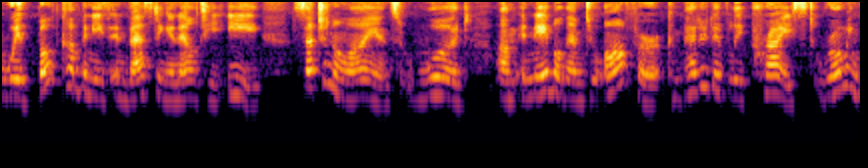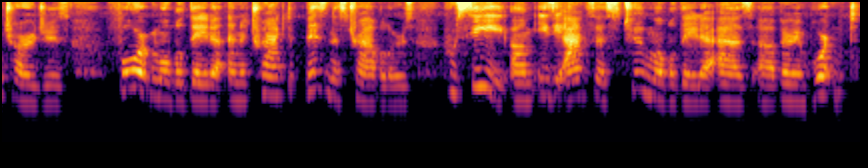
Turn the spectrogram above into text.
With both companies investing in LTE, such an alliance would um, enable them to offer competitively priced roaming charges for mobile data and attract business travelers who see um, easy access to mobile data as uh, very important.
